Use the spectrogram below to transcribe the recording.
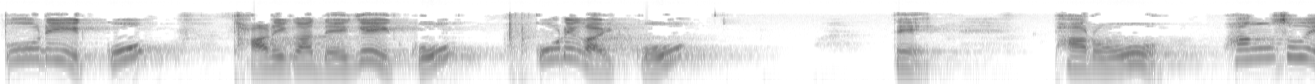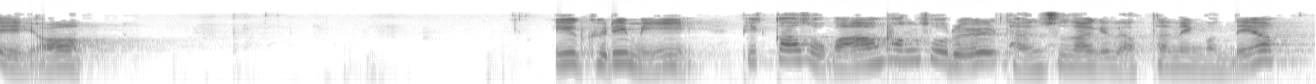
뿔이 있고 다리가 4개 있고 꼬리가 있고 네, 바로 황소예요. 이 그림이 피카소가 황소를 단순하게 나타낸 건데요.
